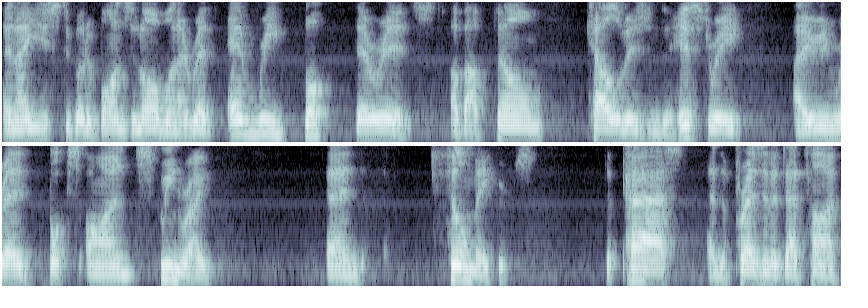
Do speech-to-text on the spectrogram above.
and I used to go to Barnes and Noble and I read every book there is about film, television, the history. I even read books on screenwriting and filmmakers, the past and the present at that time,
